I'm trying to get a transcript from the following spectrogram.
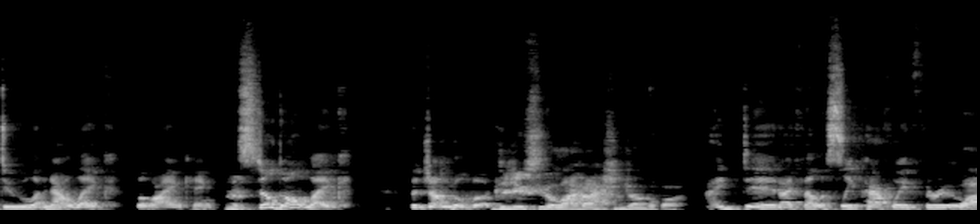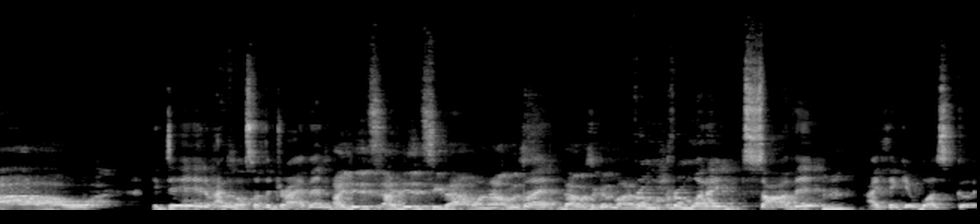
do now like The Lion King. I Mm. still don't like The Jungle Book. Did you see the live action Jungle Book? I did. I fell asleep halfway through. Wow. I did. I was also at the drive-in. I did. I did see that one. That was. But that was a good live. from action. from what I saw of it, Mhm. I think it was good.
